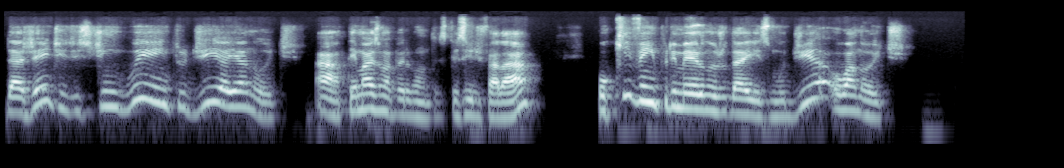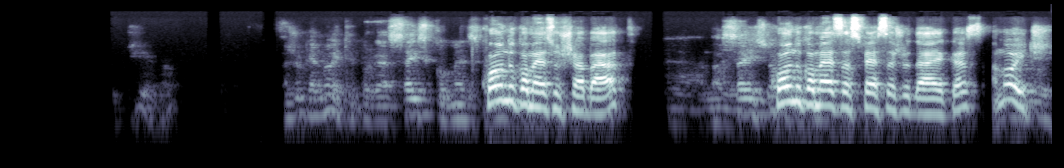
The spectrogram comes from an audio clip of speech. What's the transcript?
Da gente distinguir entre o dia e a noite. Ah, tem mais uma pergunta, esqueci de falar. O que vem primeiro no judaísmo, o dia ou a noite? Acho que é noite, porque às seis começa. Quando começa o Shabat? Quando começam as festas judaicas? À noite.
